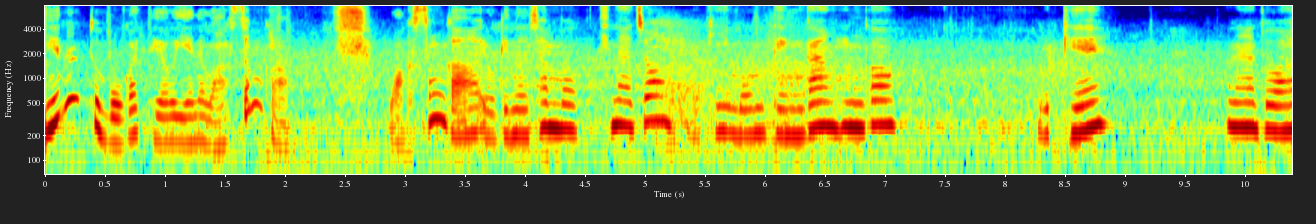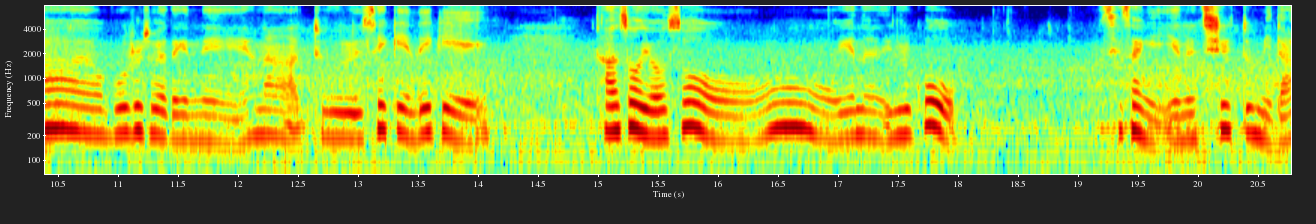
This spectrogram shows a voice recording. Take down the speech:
얘는 또 뭐 같아요? 얘는 왁스인가? 왁스인가? 여기는 삽목 티나죠? 여기 몸 댕강 한거 이렇게 하나 더, 아, 뭐를 줘야 되겠네. 하나, 둘, 세 개, 네 개, 다섯, 여섯, 오, 얘는 일곱. 세상에, 얘는 칠두입니다.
